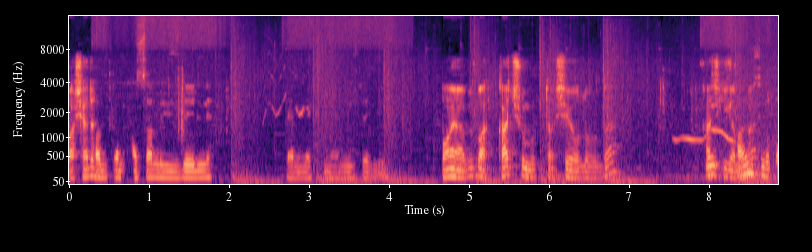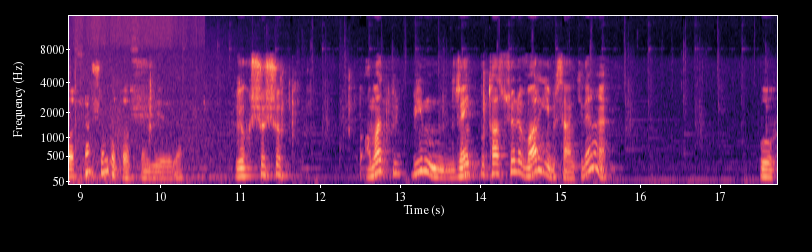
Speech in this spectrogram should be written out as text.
Başarı. Tabii tabii hasarlı %50. Gelme ihtimali %50. Bayağı bir bak kaç yumurta şey oldu burada? Kaç Bu giga bunlar? Hangisi mutasyon? Şu mutasyon diğeri de. Yok şu şu. Ama bir, bir renk mutasyonu var gibi sanki değil mi? Bu.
